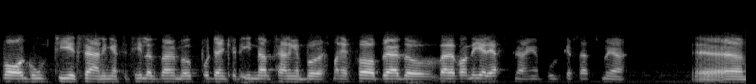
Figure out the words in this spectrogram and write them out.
vara god tid i träningen, se till att värma upp ordentligt innan träningen börjar. Man är förberedd och värva ner efter träningen på olika sätt med, eh,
